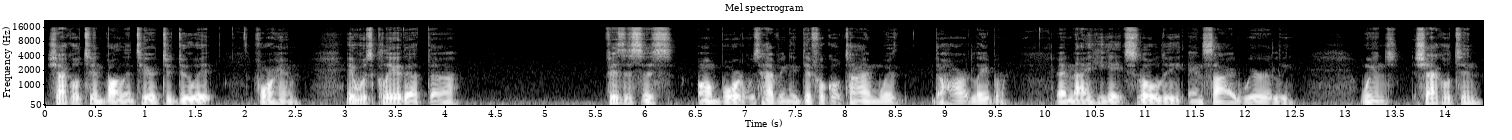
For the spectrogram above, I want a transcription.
Shackleton volunteered to do it for him. It was clear that the physicist on board was having a difficult time with the hard labor. At night he ate slowly and sighed wearily. When Shackleton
